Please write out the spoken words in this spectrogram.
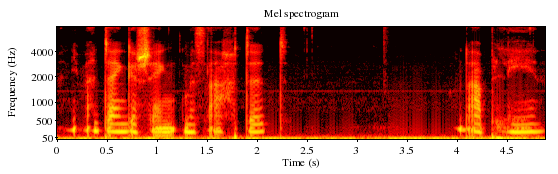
wenn jemand dein Geschenk missachtet und ablehnt.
